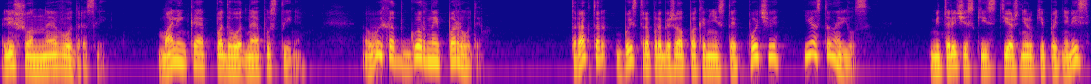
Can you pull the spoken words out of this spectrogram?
лишённое водорослей. Маленькая подводная пустыня. Выход горной породы. Трактор быстро пробежал по каменистой почве и остановился. Металлические стержни руки поднялись,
